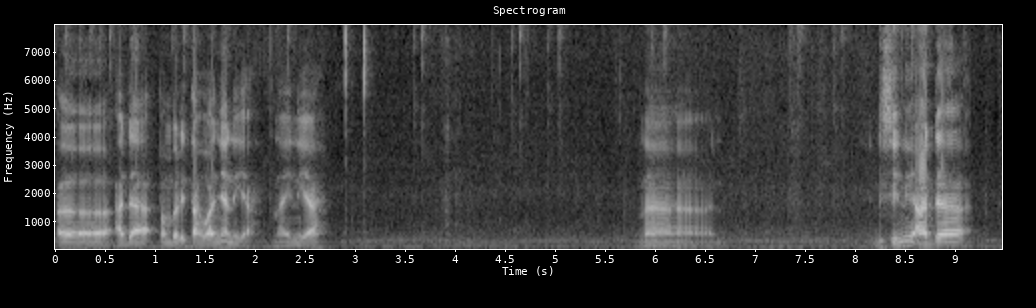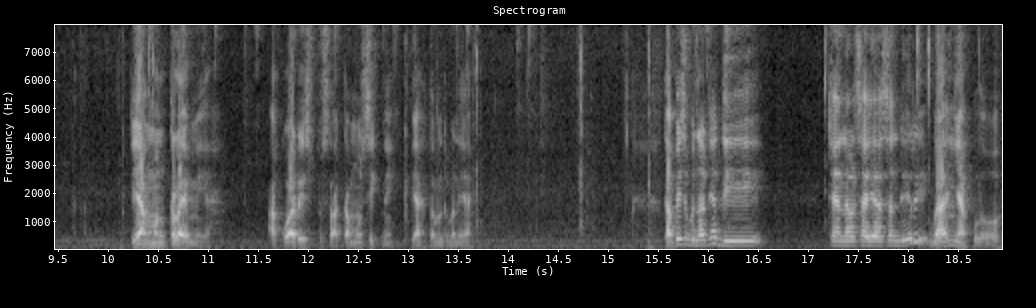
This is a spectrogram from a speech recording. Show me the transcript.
uh, ada pemberitahuannya nih ya. Nah, ini ya. Nah, di sini ada yang mengklaim ya. Aquarius Pustaka Musik nih ya, teman-teman ya. Tapi sebenarnya di channel saya sendiri banyak loh.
